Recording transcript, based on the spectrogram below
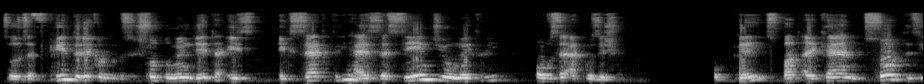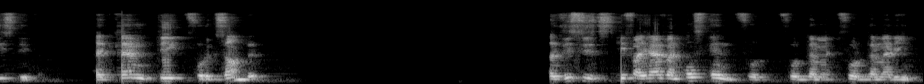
So the field record of the shot domain data is exactly has the same geometry of the acquisition. Okay, but I can sort this data. I can take, for example, this is if I have an off end for, for the for the marine.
